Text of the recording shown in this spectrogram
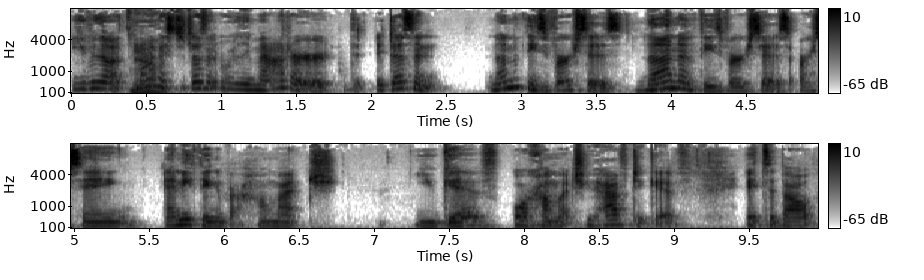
even though it's Yeah. modest, it doesn't really matter. It doesn't, none of these verses, none of these verses are saying anything about how much you give or how much you have to give. It's about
